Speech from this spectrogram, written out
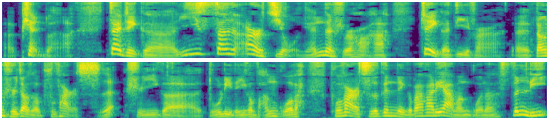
呃片段啊。在这个一三二九年的时候哈，这个地方啊，呃，当时叫做普法尔茨，是一个独立的一个王国吧。普法尔茨跟这个巴伐利亚王国呢分离，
